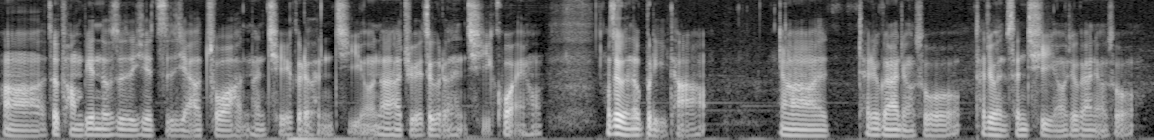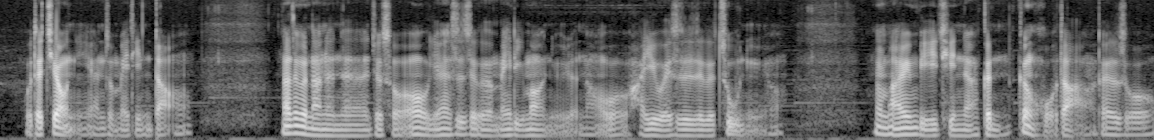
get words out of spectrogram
啊这旁边都是一些指甲抓痕和切割的痕迹哦，那他觉得这个人很奇怪哈，那这个人都不理他，那他就跟他讲说，他就很生气，然后就跟他讲说，我在叫你啊，你怎么没听到？那这个男人呢，就说：“哦，原来是这个没礼貌的女人哦，我还以为是这个助女哦。”那马云比一听呢，更更火大，他就说：“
